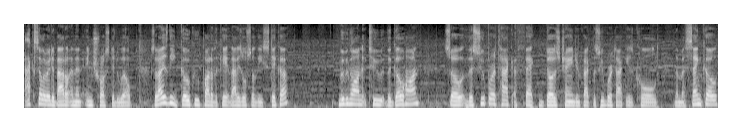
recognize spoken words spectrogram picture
Accelerated Battle, and then Entrusted Will. So that is the Goku part of the kit. That is also the sticker. Moving on to the Gohan. So the super attack effect does change. In fact, the super attack is called the Masenko.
